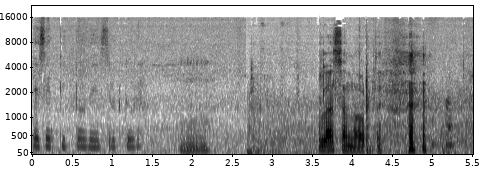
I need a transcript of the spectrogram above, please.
ese tipo de estructura. Mm. Plaza Norte.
